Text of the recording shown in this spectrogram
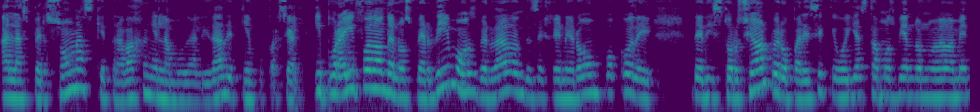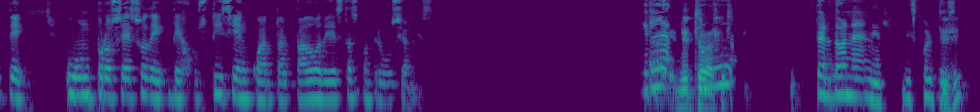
a las personas que trabajan en la modalidad de tiempo parcial. Y por ahí fue donde nos perdimos, ¿verdad? Donde se generó un poco de, distorsión, pero parece que hoy ya estamos viendo nuevamente un proceso de justicia en cuanto al pago de estas contribuciones. Mirla, perdona, Ner, disculpe. Sí,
